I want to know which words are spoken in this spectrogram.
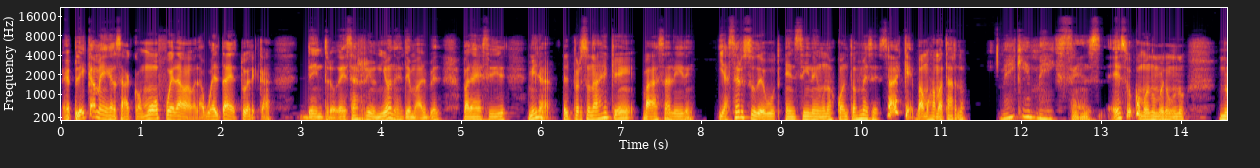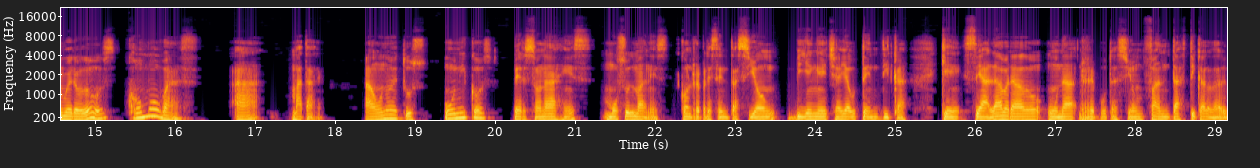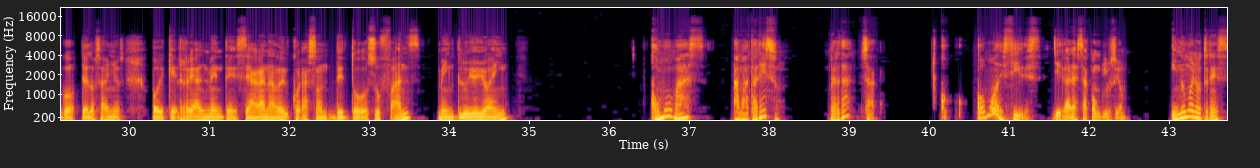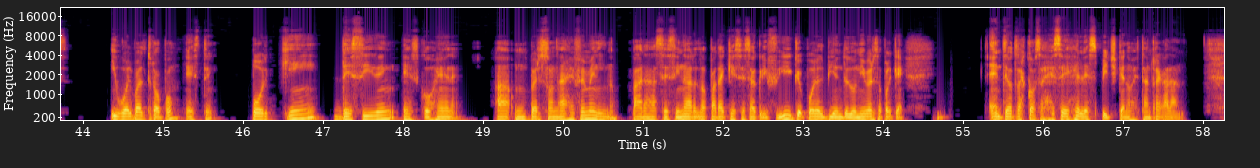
explícame, o sea, cómo fue la, la, vuelta de tuerca dentro de esas reuniones de Marvel para decidir, mira, el personaje que va a salir y hacer su debut en cine en unos cuantos meses, ¿sabes qué? Vamos a matarlo. Make it make sense. Eso como número uno. Número dos, ¿cómo vas a matar a uno de tus únicos personajes musulmanes con representación bien hecha y auténtica que se ha labrado una reputación fantástica a lo largo de los años porque realmente se ha ganado el corazón de todos sus fans, me incluyo yo ahí. ¿Cómo vas a matar eso? ¿Verdad? O sea, ¿cómo decides llegar a esa conclusión? Y número tres, y vuelvo al tropo este, ¿por qué deciden escoger a un personaje femenino para asesinarlo, para que se sacrifique por el bien del universo, porque, entre otras cosas, ese es el speech que nos están regalando.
